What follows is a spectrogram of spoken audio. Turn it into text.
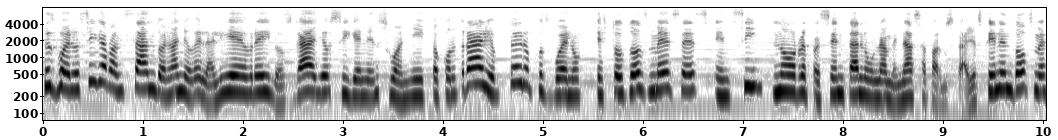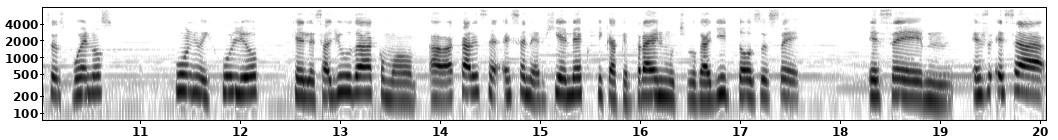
Pues bueno, sigue avanzando el año de la liebre y los gallos siguen en su añito contrario, pero pues bueno, estos dos meses en sí no representan una amenaza para los gallos. Tienen dos meses buenos, junio y julio, que les ayuda como a bajar esa energía eléctrica que traen muchos gallitos, ese ese, mm, es, esa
